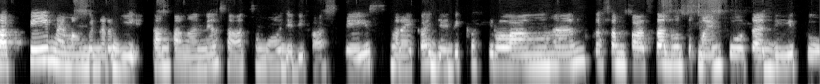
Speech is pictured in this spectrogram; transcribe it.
Tapi memang benar Gi, tantangannya saat semua jadi fast pace, mereka jadi kehilangan kesempatan untuk mindful tadi itu.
